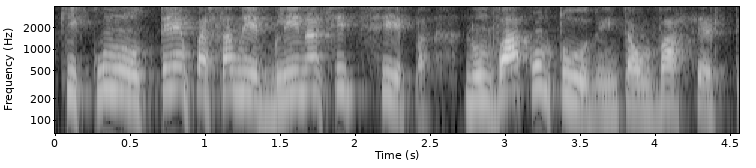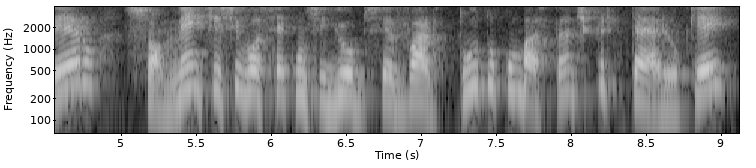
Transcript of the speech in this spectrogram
que com o tempo essa neblina se dissipa. Não vá com tudo, então vá certeiro somente se você conseguir observar tudo com bastante critério, ok?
